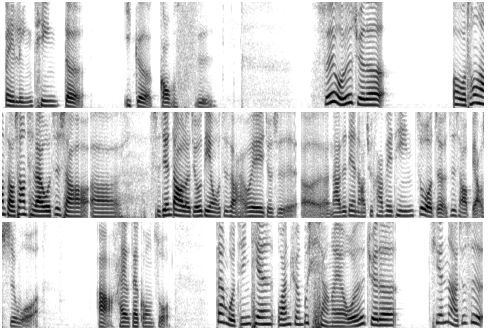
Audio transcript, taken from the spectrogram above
被聆听的一个公司，所以我就觉得，哦，我通常早上起来，我至少呃，时间到了九点，我至少还会就是呃，拿着电脑去咖啡厅坐着，至少表示我啊还有在工作。但我今天完全不想哎，我就觉得天哪，就是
